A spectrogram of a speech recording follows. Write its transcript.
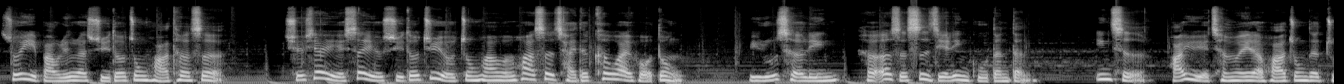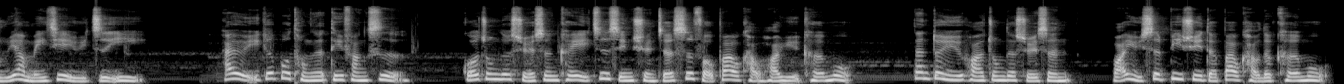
所以保留了许多中华特色。学校也设有许多具有中华文化色彩的课外活动，比如扯铃和二十四节令鼓等等。因此。华语也成为了华中的主要媒介语之一。还有一个不同的地方是，国中的学生可以自行选择是否报考华语科目，但对于华中的学生，华语是必须的报考的科目。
